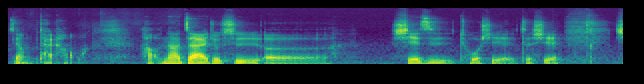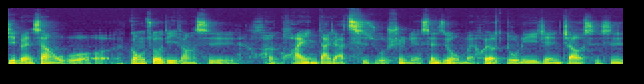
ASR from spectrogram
这样不太好嘛。好，那再就是呃鞋子、拖鞋这些。基本上我工作的地方是很欢迎大家赤足训练，甚至我们会有独立一间教室是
